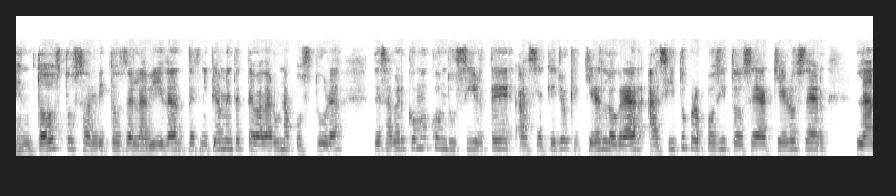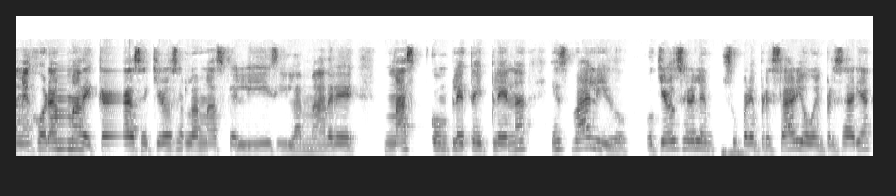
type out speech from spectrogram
en todos tus ámbitos de la vida definitivamente te va a dar una postura de saber cómo conducirte hacia aquello que quieres lograr, así tu propósito sea, quiero ser la mejor ama de casa, quiero ser la más feliz y la madre más completa y plena, es válido, o quiero ser el em, superempresario o empresaria,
